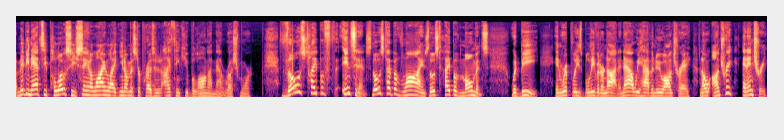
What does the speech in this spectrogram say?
Uh, maybe Nancy Pelosi saying a line like, you know, Mr. President, I think you belong on Mount Rushmore. Those type of incidents, those type of lines, those type of moments would be in Ripley's Believe It or Not. And now we have a new entree. No, entree? An entry.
